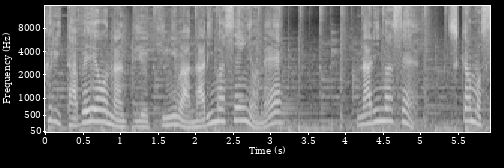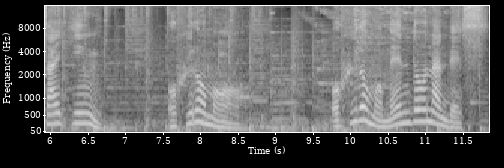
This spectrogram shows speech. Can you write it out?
くり食べようなんていう気にはなりませんよね。なりません。しかも最近お風呂もお風呂も面倒なんです。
